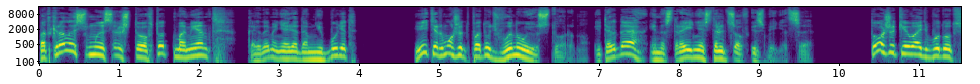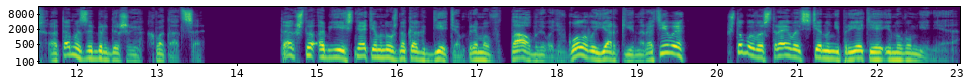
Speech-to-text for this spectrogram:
Подкралась мысль, что в тот момент, когда меня рядом не будет, ветер может подуть в иную сторону, и тогда и настроение стрельцов изменится. Тоже кивать будут, а там и за бердыши хвататься. Так что объяснять им нужно как детям, прямо вдалбливать в головы яркие нарративы, чтобы выстраивать стену неприятия иного мнения.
